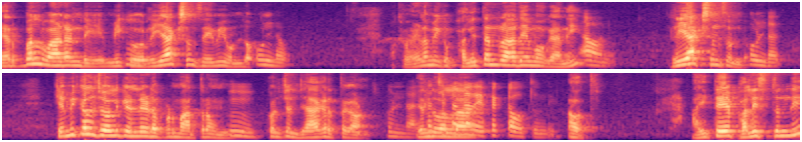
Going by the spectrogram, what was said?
హెర్బల్ వాడండి మీకు రియాక్షన్స్ ఏమీ ఉండవు. ఉండవు. ఒకవేళ మీకు ఫలితం రాదేమో కానీ రియాక్షన్స్ ఉండవు. ఉండదు. కెమికల్ జోలికి వెళ్ళేటప్పుడు మాత్రం కొంచెం జాగ్రత్తగా ఉండాలి. ఎందువల్ల? ఎఫెక్ట్ అవుతుంది. అవుతుంది. అయితే ఫలిస్తుంది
